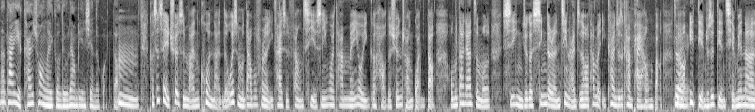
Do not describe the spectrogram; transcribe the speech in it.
那它也开创了一个流量变现的管道。嗯，可是这也确实蛮困难的。为什么大部分人一开始放弃，也是因为他没有一个好的宣传管道。我们大家怎么吸引这个新的人进来之后，他们一看就是看排行榜，然后一点就是点前面那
